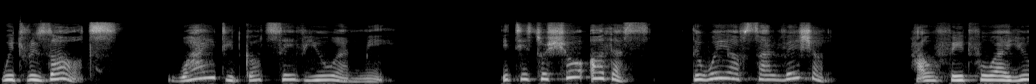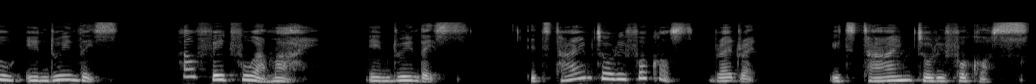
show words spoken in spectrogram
with results. Why did God save you and me? It is to show others the way of salvation. How faithful are you in doing this? How faithful am I in doing this? It's time to refocus, brethren. It's time to refocus.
